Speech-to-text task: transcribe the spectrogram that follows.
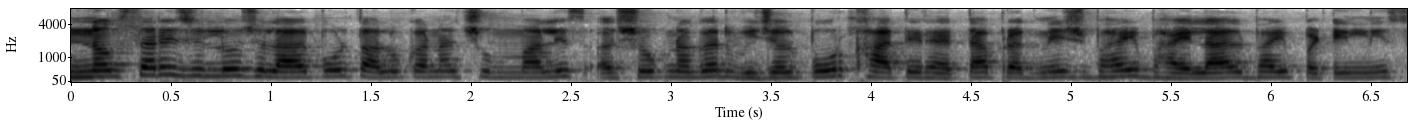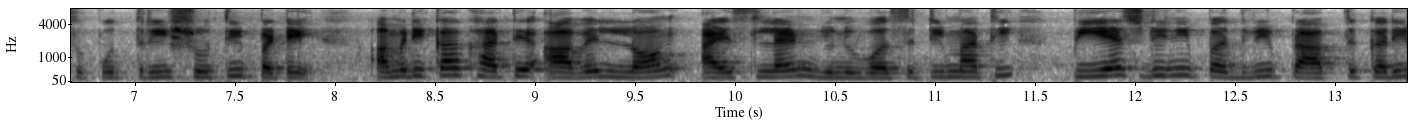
નવસારી જિલ્લો જલાલપોર તાલુકાના ચુમ્માલીસ અશોકનગર વિજલપોર ખાતે રહેતા પ્રજ્ઞેશભાઈ ભાઈલાલભાઈ પટેલની સુપુત્રી શ્રુતિ પટેલ અમેરિકા ખાતે આવેલ લોંગ આઇસલેન્ડ યુનિવર્સિટીમાંથી પીએચડીની પદવી પ્રાપ્ત કરી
